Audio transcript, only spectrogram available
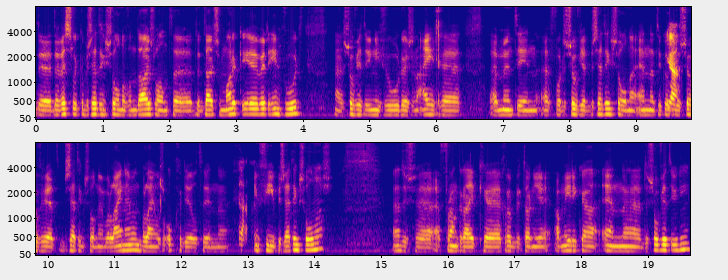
de, de westelijke bezettingszone van Duitsland, de Duitse mark, eh, werd ingevoerd. Nou, de Sovjet-Unie voerde zijn eigen eh, munt in eh, voor de Sovjet-bezettingszone en natuurlijk ook Ja. de Sovjet-bezettingszone in Berlijn. Want Berlijn was opgedeeld in, eh, Ja. in vier bezettingszones. Dus Frankrijk, Groot-Brittannië, Amerika en de Sovjet-Unie.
